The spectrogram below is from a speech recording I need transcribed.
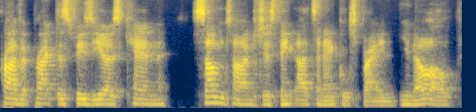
private practice physios can sometimes just think that's an ankle sprain. You know, I'll,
